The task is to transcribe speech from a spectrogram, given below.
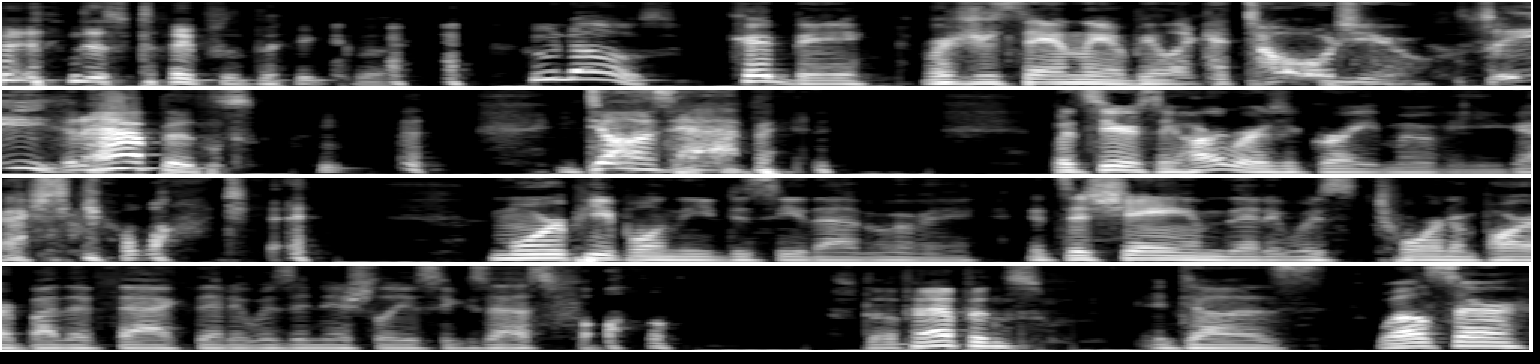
and this type of thing. But who knows? Could be. Richard Stanley will be like, I told you. See, it happens. it does happen. But seriously, Hardware is a great movie. You guys should go watch it. More people need to see that movie. It's a shame that it was torn apart by the fact that it was initially successful. Stuff happens. It does. Well, sir,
